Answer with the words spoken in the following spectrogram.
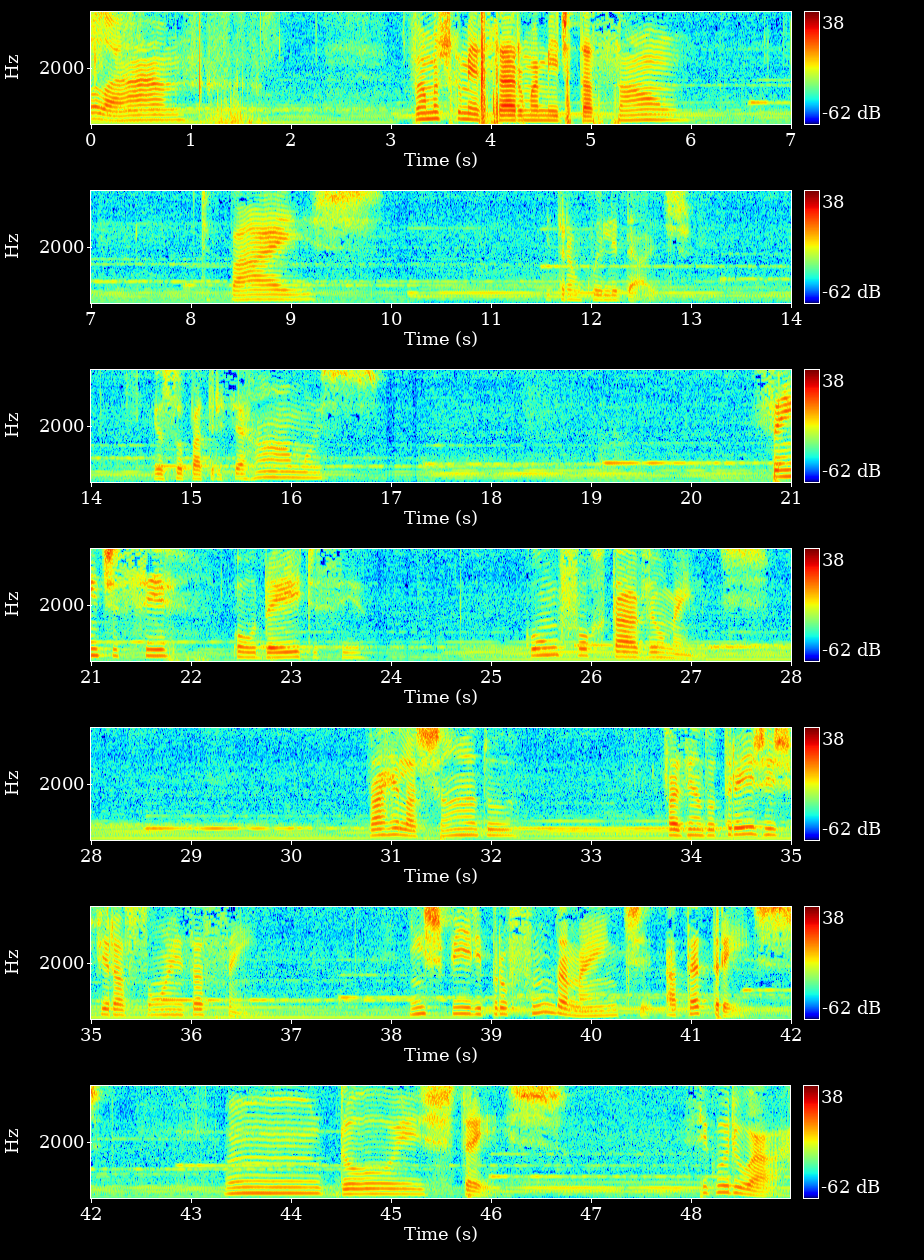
Olá, vamos começar uma meditação de paz e tranquilidade. Eu sou Patrícia Ramos. Sente-se ou deite-se confortavelmente. Vá relaxando, fazendo três respirações assim. Inspire profundamente até três. Um, dois, três. Segure o ar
